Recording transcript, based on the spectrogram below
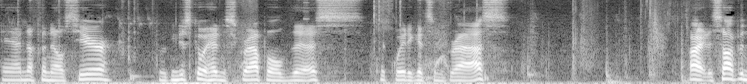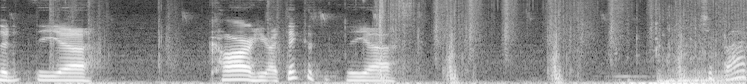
and nothing else here. We can just go ahead and scrap all this. Quick way to get some grass. Alright, let's hop in the, the uh, car here. I think that the... Uh, is it back?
